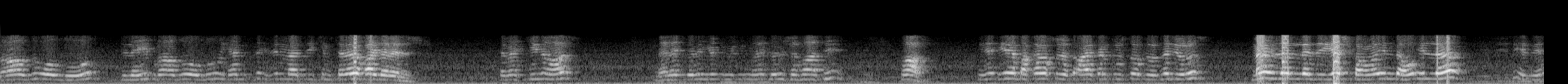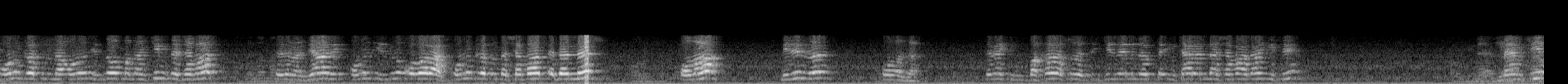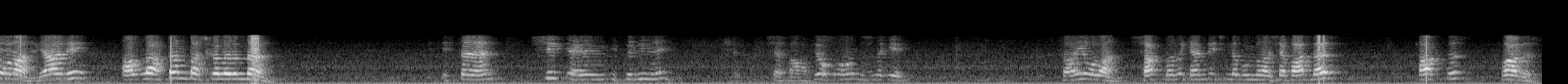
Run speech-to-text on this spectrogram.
razı olduğu, dileyip razı olduğu, kendisine izin verdiği kimselere fayda verir. Demek ki ne var? Meleklerin, meleklerin şefaati var. Yine, yine Bakara suresi ayetel kürsüde okuyoruz. Ne diyoruz? Men zellezi yeşfa'u indehu illa izni. Onun katında onun izni olmadan kimse şefaat edemez. Yani onun izni olarak onun katında şefaat edenler olabilir ve olacak. Demek ki Bakara suresi 254'te inkar edilen şefaat hangisi? Menfi olan. Yani Allah'tan başkalarından istenen şirk ehlinin istediği ne? Şefaat. Yoksa onun dışındaki sahih olan şartları kendi içinde bulunduran şefaatler haktır, vardır.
